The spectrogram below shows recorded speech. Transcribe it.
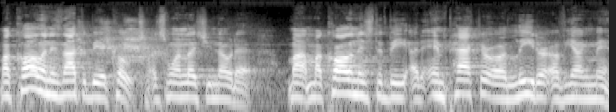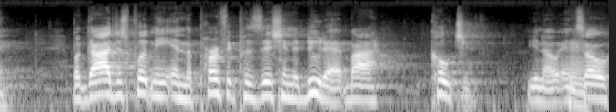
My calling is not to be a coach. I just want to let you know that. My, my calling is to be an impactor or a leader of young men. But God just put me in the perfect position to do that by coaching, you know. And so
